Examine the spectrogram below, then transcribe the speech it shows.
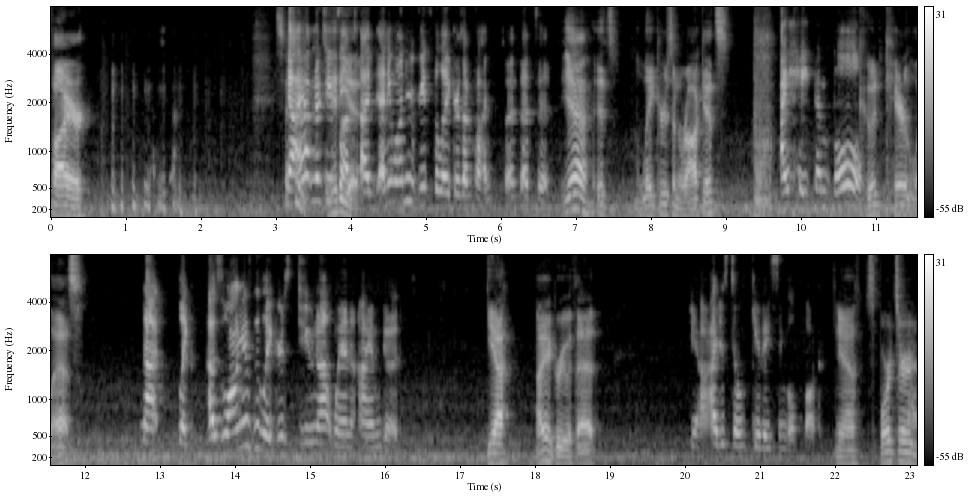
fire. Such yeah, I have no teams idiot. left. I, anyone who beats the Lakers, I'm fine. So that's it. Yeah, it's Lakers and Rockets. I hate them both. Could care less. Not like as long as the Lakers do not win, I am good. Yeah, I agree with that. Yeah, I just don't give a single fuck. Yeah, sports are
